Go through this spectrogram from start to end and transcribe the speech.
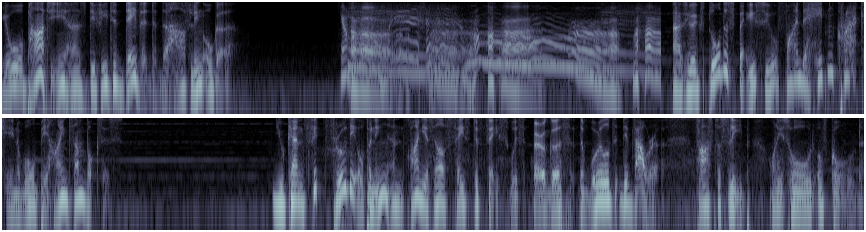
Your party has defeated David, the halfling ogre. As you explore the space, you'll find a hidden crack in a wall behind some boxes. You can fit through the opening and find yourself face to face with Urgoth, the World Devourer, fast asleep on his hoard of gold.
